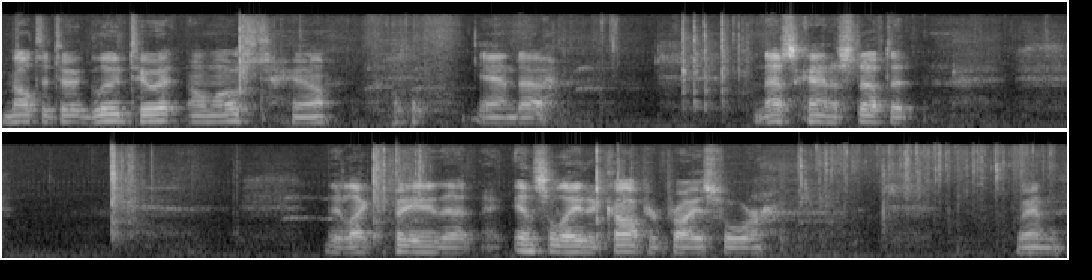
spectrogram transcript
melted to it, glued to it almost, you know and, uh, and that's the kind of stuff that they like to pay that insulated copper price for when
